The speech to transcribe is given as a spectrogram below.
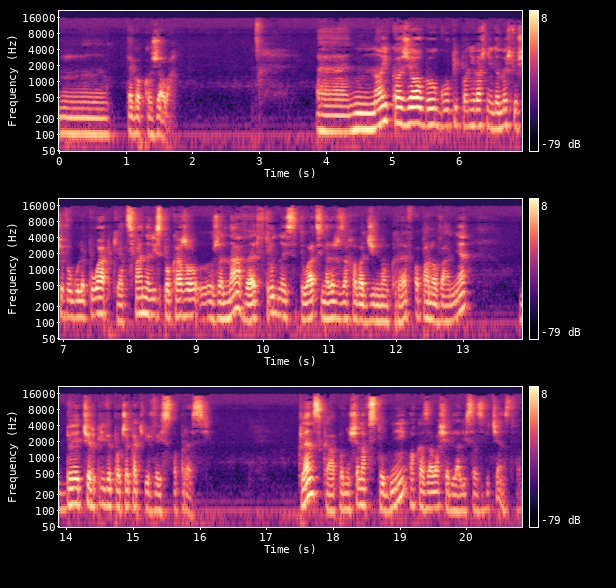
mm, tego kozioła. No i kozioł był głupi, ponieważ nie domyślił się w ogóle pułapki, a cwany lis pokazał, że nawet w trudnej sytuacji należy zachować zimną krew, opanowanie, by cierpliwie poczekać i wyjść z opresji. Klęska poniesiona w studni okazała się dla lisa zwycięstwem.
